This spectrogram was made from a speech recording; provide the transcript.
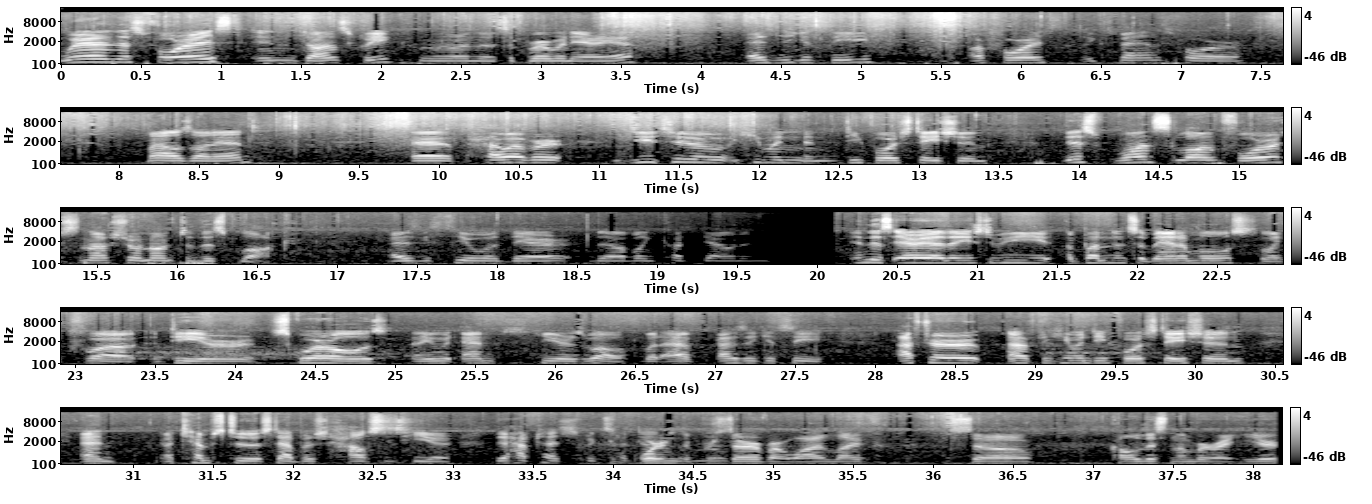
we're in this forest in Johns Creek. We're in the suburban area. As you can see, our forest expands for miles on end. Uh, however, due to human deforestation, this once long forest is now shown onto this block. As you can see over there, they have been cut down. In this area, there used to be abundance of animals like uh, deer, squirrels, and even ants here as well. But as you can see, after after human deforestation and attempts to establish houses here, the been It's important to preserve our wildlife, so call this number right here.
